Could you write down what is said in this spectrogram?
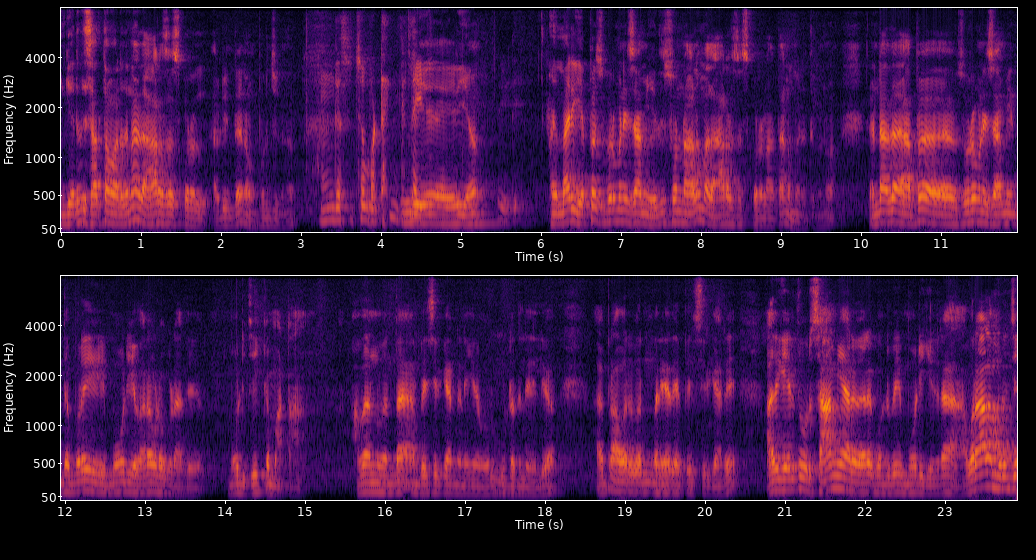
இங்கேருந்து சத்தம் வருதுன்னா அது ஆர்எஸ்எஸ் குரல் அப்படின்ட்டு நம்ம புரிஞ்சுக்கணும். அங்கே போட்டாங்க இங்கே எரியும். அது மாதிரி எப்போ சுப்பிரமணிய சாமி எது சொன்னாலும் அது ஆர்எஸ்எஸ் குரலாக தான் நம்ம எடுத்துக்கணும். ரெண்டாவது அப்போ சுப்பிரமணிய சாமி இந்த முறை மோடியை வர விடக்கூடாது மோடி ஜெயிக்க மாட்டான். அவன் வந்தால் பேசியிருக்காருன்னு நினைக்கிறேன் ஒரு கூட்டத்தில் இல்லையோ. அப்புறம் அவர் வரும் மரியாதையாக பேசியிருக்காரு. அதுக்கு எடுத்து ஒரு சாமியாரை வேற கொண்டு போய் மோடிக்கு எதிராக அவரால் முடிஞ்ச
